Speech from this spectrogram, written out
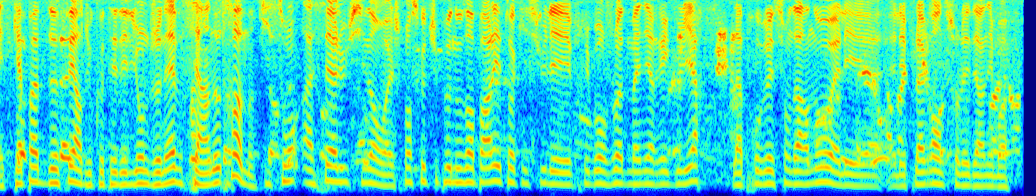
être capable de faire du côté des Lions de Genève C'est un autre homme. qui sont assez hallucinants. Ouais. Je pense que tu peux nous en parler, toi qui suis les Fribourgeois de manière régulière. La progression d'Arnaud, elle est, elle est flagrante sur les derniers mois.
